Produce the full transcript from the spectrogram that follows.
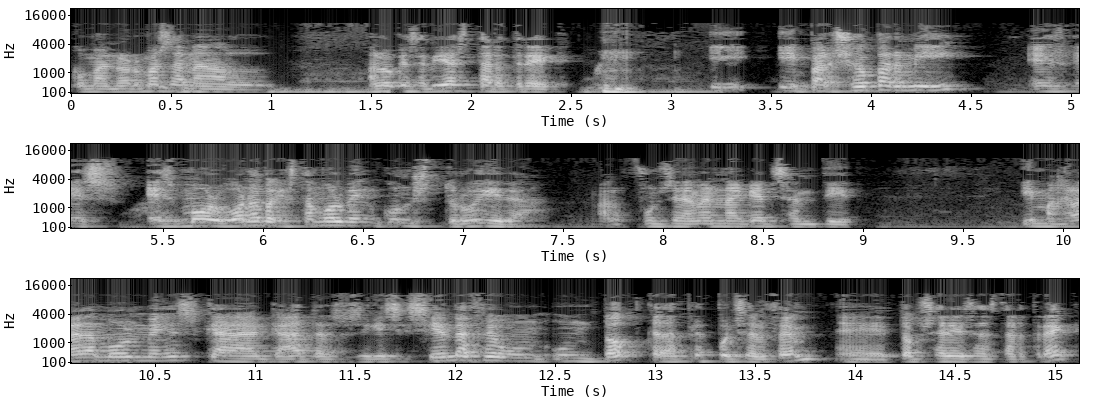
com a normes en el, en el que seria Star Trek. I, i per això, per mi, és, és, és molt bona perquè està molt ben construïda el funcionament en aquest sentit. I m'agrada molt més que, que altres. O sigui, si, hem de fer un, un top, que després potser el fem, eh, top sèries de Star Trek,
